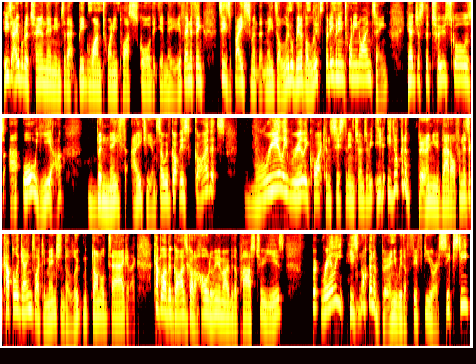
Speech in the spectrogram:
he's able to turn them into that big 120 plus score that you need. If anything, it's his basement that needs a little bit of a lift. But even in 2019, he had just the two scores uh, all year beneath 80. And so we've got this guy that's really, really quite consistent in terms of he, he's not going to burn you that often. There's a couple of games, like you mentioned, the Luke McDonald tag, and a couple other guys got a hold of him over the past two years. But really, he's not going to burn you with a 50 or a 60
